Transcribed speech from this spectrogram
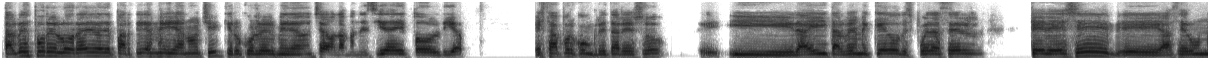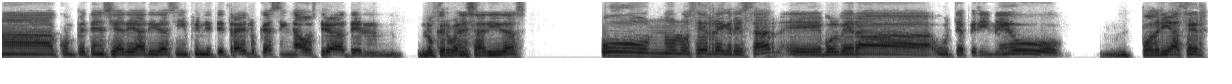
tal vez por el horario de partida de medianoche, quiero correr medianoche a la amanecida y todo el día. Está por concretar eso eh, y de ahí tal vez me quedo después de hacer TDS, eh, hacer una competencia de Adidas Infinity Trail, lo que hacen en Austria, del, lo que organiza Adidas. O no lo sé, regresar, volver a Ultra Pirineo, podría ser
